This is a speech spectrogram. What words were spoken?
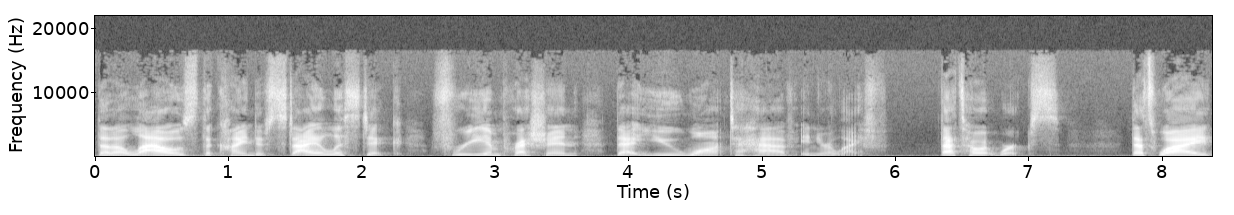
that allows the kind of stylistic, free impression that you want to have in your life. That's how it works. That's why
